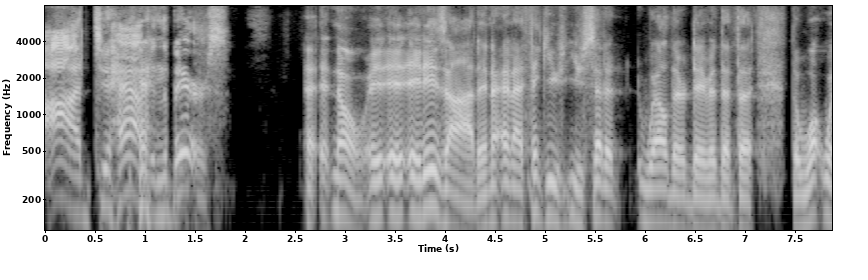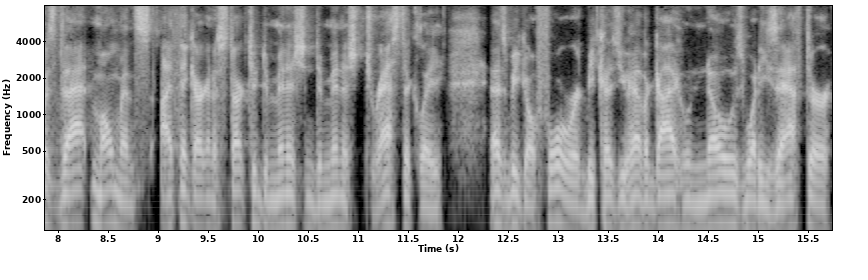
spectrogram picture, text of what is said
odd to have in the Bears. Uh, no, it, it is odd, and and I think you you said it well there, David, that the the what was that moments I think are going to start to diminish and diminish drastically as we go forward because you have a guy who knows what he's after,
